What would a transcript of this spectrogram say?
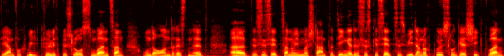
die einfach willkürlich beschlossen worden sind und ein anderes nicht. das ist jetzt auch noch immer Stand der Dinge. Das Gesetz ist wieder nach Brüssel geschickt worden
